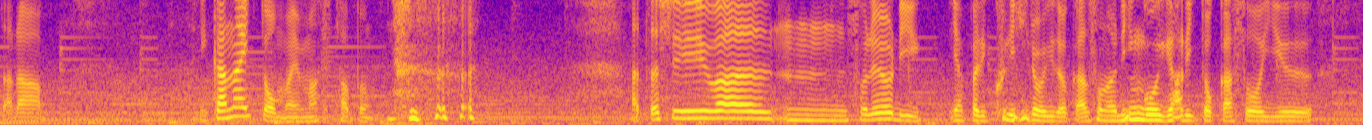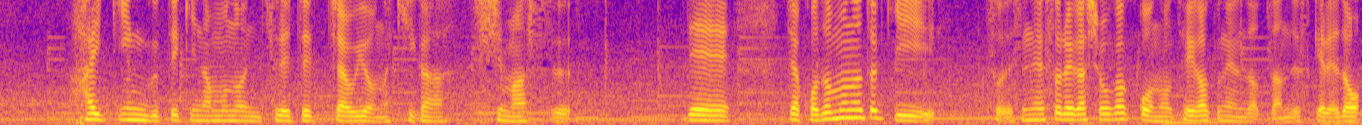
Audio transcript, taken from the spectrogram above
たら行かないと思います多分。私は、うん、それよりやっぱり栗拾いとかそのリンゴ狩りとかそういうハイキング的なものに連れてっちゃうような気がします。でじゃあ子供の時そうですねそれが小学校の低学年だったんですけれど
